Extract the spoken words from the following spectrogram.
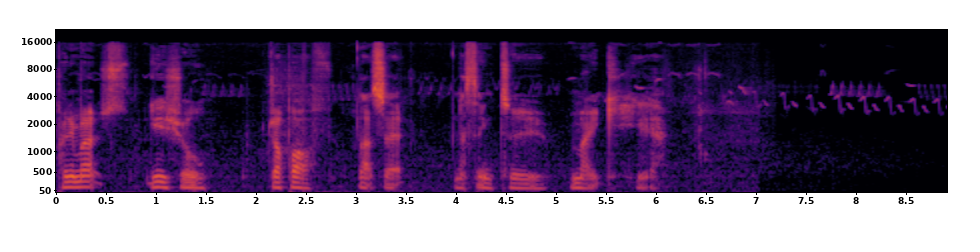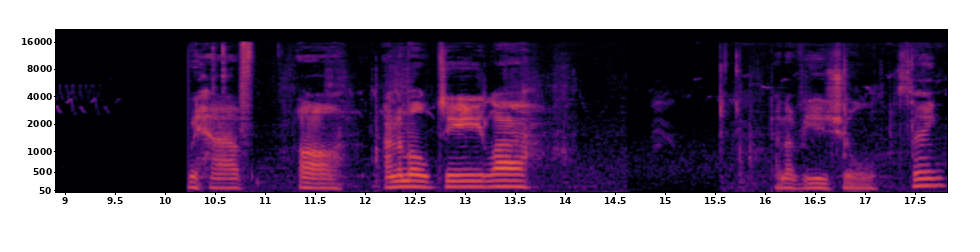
Pretty much usual drop off. That's it. Nothing to make here. We have our animal dealer. Kind of usual thing.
